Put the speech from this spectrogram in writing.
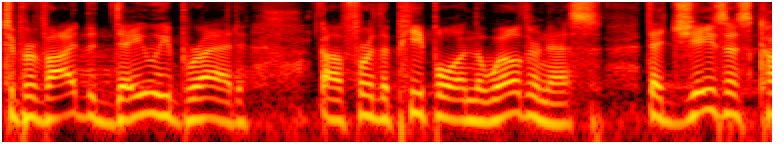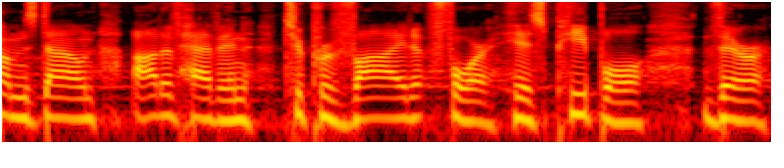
to provide the daily bread uh, for the people in the wilderness, that Jesus comes down out of heaven to provide for his people their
